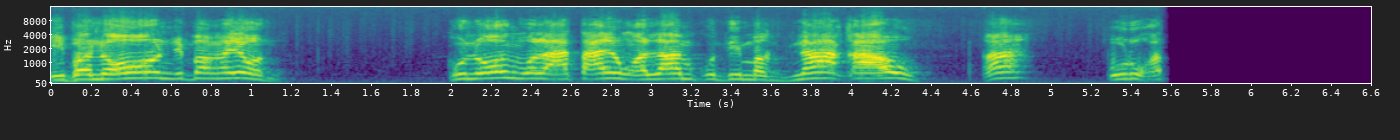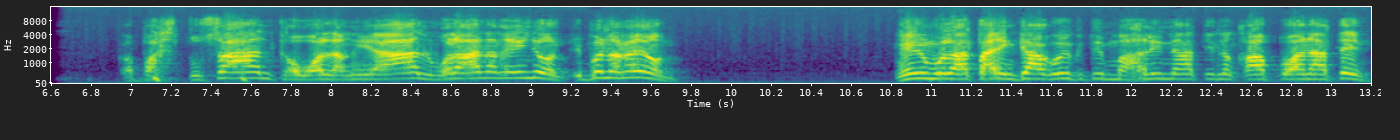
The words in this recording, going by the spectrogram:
Iba noon, iba ngayon. Kung noon wala tayong alam kundi magnakaw, ha? Puro kat... Kabastusan, kawalangyaan, wala na ngayon yun. Iba na ngayon. Ngayon wala tayong gagawin kundi mahalin natin ang kapwa natin.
